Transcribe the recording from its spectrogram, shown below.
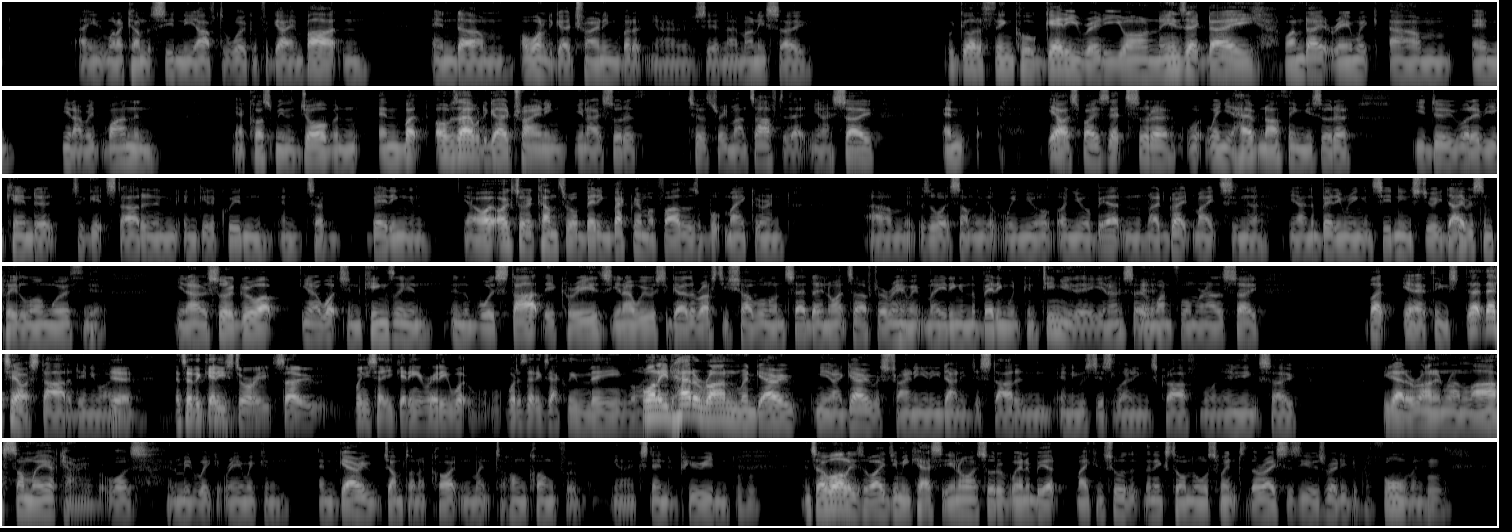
uh, when I come to Sydney after working for Gai and Bart, and and um, I wanted to go training, but it, you know, obviously had no money, so we got a thing called Getty ready on Anzac Day, one day at Randwick, um, and you know it won and you know cost me the job. And and but I was able to go training, you know, sort of two or three months after that, you know, so and yeah, I suppose that's sort of when you have nothing, you sort of you do whatever you can to to get started and, and get a quid and and so betting and you know I, I sort of come through a betting background. My father was a bookmaker and um, it was always something that we knew I knew about, and I had great mates in the you know in the betting ring in Sydney, and Stewie Davis and Peter Longworth, and Yeah. you know, I sort of grew up, you know, watching Kingsley and, and the boys start their careers. You know, we used to go to the Rusty Shovel on Saturday nights after a Randwick meeting, and the betting would continue there. You know, so in one form or another. So, but yeah, things that, that's how I started anyway. Yeah. And so the Getty story. So when you say you're getting it ready, what what does that exactly mean? Like, Well, he'd had a run when Gary, you know, Gary was training and he'd only just started and, and he was just learning his craft more than anything. So he'd had a run and run last somewhere. I can't remember what it was in a midweek at Randwick and, and Gary jumped on a kite and went to Hong Kong for, you know, extended period. And, mm-hmm. and so while he was away, Jimmy Cassidy and I sort of went about making sure that the next time the horse went to the races, he was ready to perform. And, mm.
